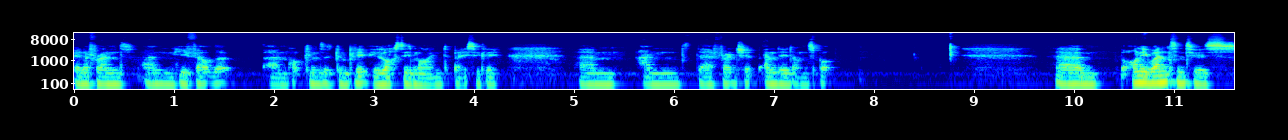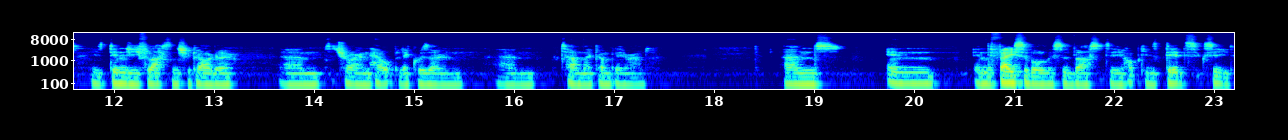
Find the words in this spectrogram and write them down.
in a friend, and he felt that um, Hopkins had completely lost his mind, basically, um, and their friendship ended on the spot. but on he went into his, his dingy flat in Chicago to try and help Liquozone turn their company around. And in in the face of all this adversity, Hopkins did succeed.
